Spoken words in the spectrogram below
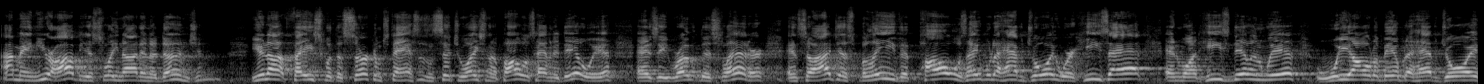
I mean, you're obviously not in a dungeon. You're not faced with the circumstances and situation that Paul was having to deal with as he wrote this letter. And so I just believe if Paul was able to have joy where he's at and what he's dealing with, we ought to be able to have joy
